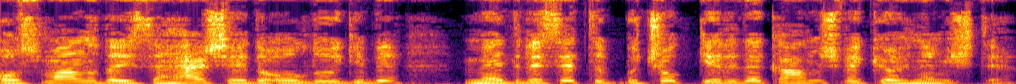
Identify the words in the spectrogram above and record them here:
Osmanlı'da ise her şeyde olduğu gibi medrese tıbbı çok geride kalmış ve köhnemişti.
